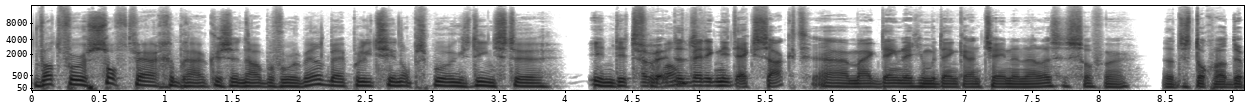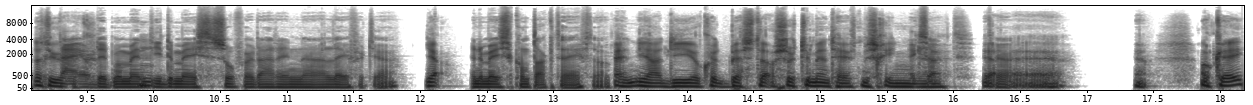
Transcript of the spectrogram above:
wat voor software gebruiken ze nou bijvoorbeeld bij politie- en opsporingsdiensten in dit Dat verband? Dat weet ik niet exact, eh, maar ik denk dat je moet denken aan chain analysis software. Dat is toch wel de partij Natuurlijk. op dit moment Hm. die de meeste software daarin eh, levert, ja. Ja. En de meeste contacten heeft ook. En ja, die ook het beste assortiment heeft misschien. eh, Exact. Ja, ja. Oké.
